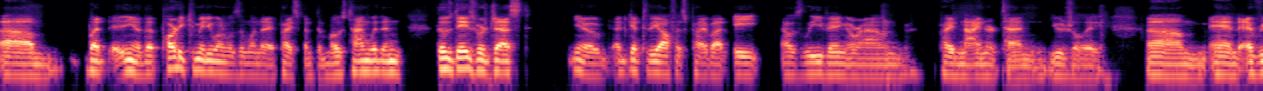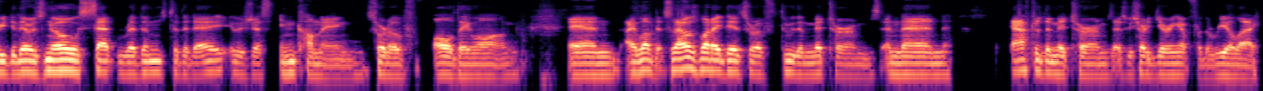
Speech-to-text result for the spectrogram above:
um, but you know, the party committee one was the one that I probably spent the most time with, and those days were just, you know, I'd get to the office probably about eight I was leaving around probably nine or 10 usually. Um, and every day there was no set rhythms to the day. It was just incoming sort of all day long. And I loved it. So that was what I did sort of through the midterms. And then after the midterms, as we started gearing up for the reelect,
